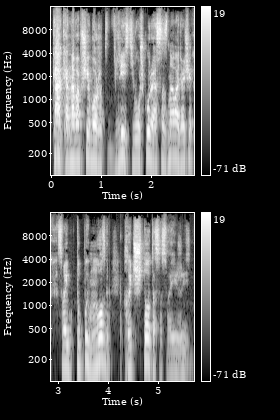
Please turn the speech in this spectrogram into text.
Как она вообще может влезть в его шкуру и осознавать вообще своим тупым мозгом хоть что-то со своей жизнью?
